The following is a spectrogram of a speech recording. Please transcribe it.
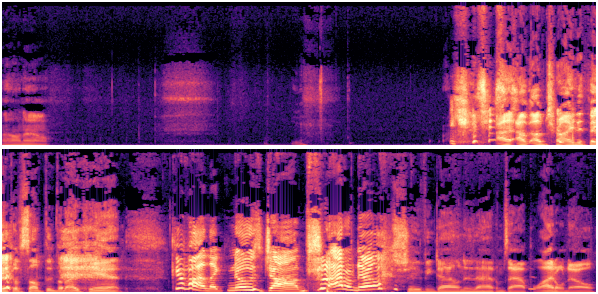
I don't know. I, I'm, I'm trying to think of something, but I can't. Come on, like nose job. I don't know. Shaving down an Adam's apple. I don't know.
